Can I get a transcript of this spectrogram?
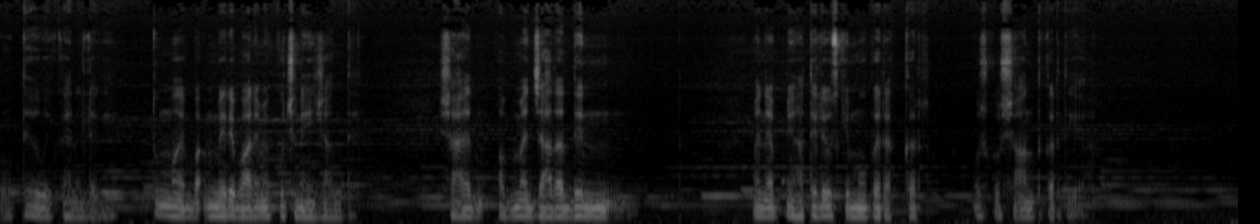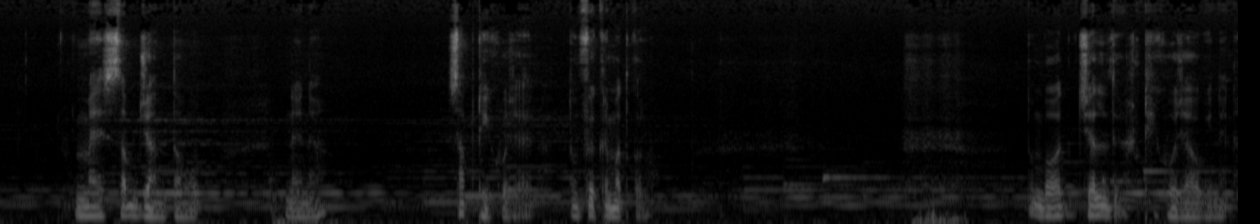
रोते हुए कहने लगी, तुम मेरे बारे में कुछ नहीं जानते। शायद अब मैं ज़्यादा दिन मैंने अपनी हथेली उसके मुँह पर रखकर उसको शांत कर दिया। मैं सब जानता हूँ, नैना। सब ठीक हो जाएगा। तुम फ़िक्र मत करो। तुम बहुत जल्द ठीक हो जाओगी, नैना।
